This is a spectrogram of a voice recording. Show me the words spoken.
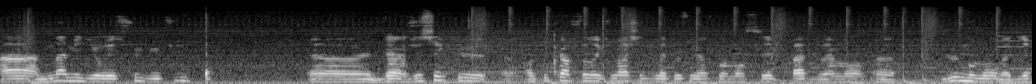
à m'améliorer sur YouTube. Ben, je sais que en tout cas faudrait que je m'achète du matos mais en ce pas vraiment le moment on va dire.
